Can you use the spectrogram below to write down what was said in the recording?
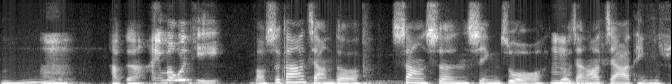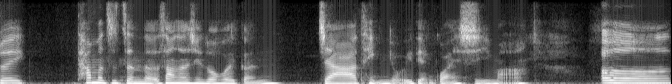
嗯嗯，好的，还有没有问题？老师刚刚讲的上升星座有讲到家庭，嗯、所以他们是真的上升星座会跟家庭有一点关系吗？呃，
